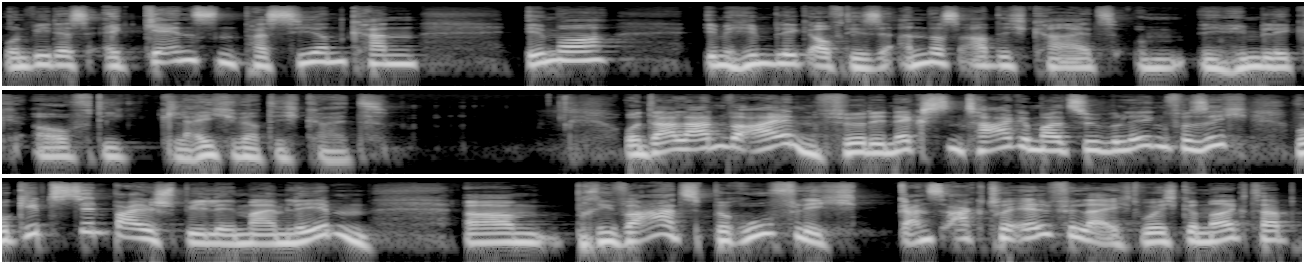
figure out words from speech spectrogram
und wie das ergänzend passieren kann, immer im Hinblick auf diese Andersartigkeit und im Hinblick auf die Gleichwertigkeit. Und da laden wir ein, für die nächsten Tage mal zu überlegen für sich, wo gibt es denn Beispiele in meinem Leben, ähm, privat, beruflich, ganz aktuell vielleicht, wo ich gemerkt habe,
